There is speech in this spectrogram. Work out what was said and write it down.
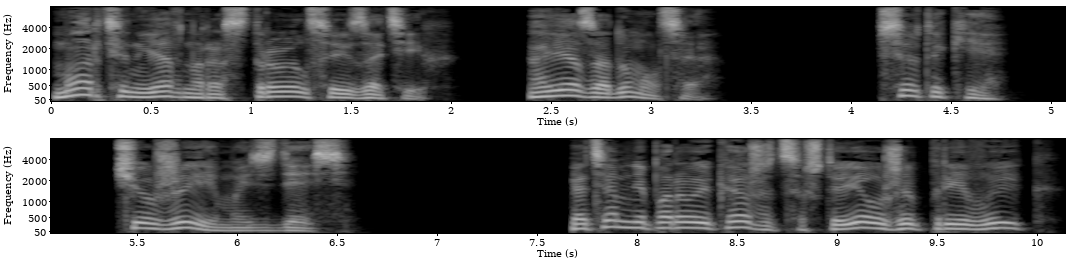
Мартин явно расстроился и затих, а я задумался. Все-таки чужие мы здесь. Хотя мне порой кажется, что я уже привык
